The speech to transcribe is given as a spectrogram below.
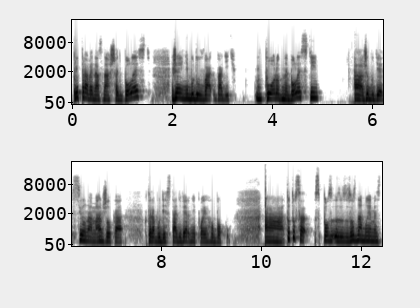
pripravená znášať bolesť, že jej nebudú vadiť pôrodné bolesti a že bude silná manželka ktorá bude stať verne po jeho boku. A toto sa zoznamujeme s,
